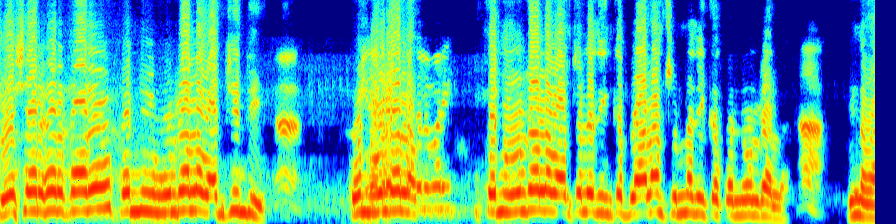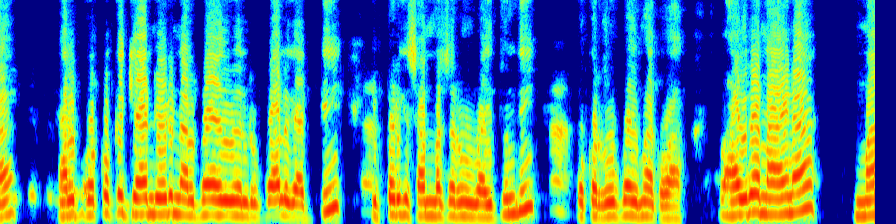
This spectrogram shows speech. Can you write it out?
కేసీఆర్ గారు కొన్ని ఊళ్ళల్లో వంచింది. కొన్ని మరి కొన్ని ఊళ్ళల్లో వంచలేదు ఇంకా బ్యాలెన్స్ ఉన్నది ఇంకా కొన్ని విన్నావా? నలభై ఒక్కొక్క క్యాండిడేట్ నలభై ఐదు వేల రూపాయలు కట్టి ఇప్పటికి సంవత్సరం అవుతుంది. ఒక రూపాయి మాకు వాయిరా నాయన మా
